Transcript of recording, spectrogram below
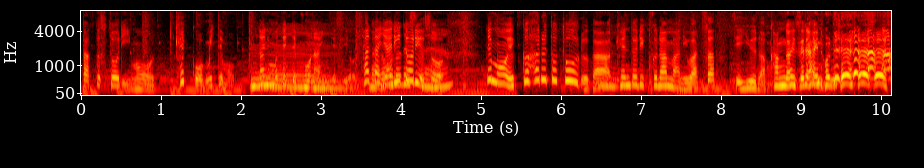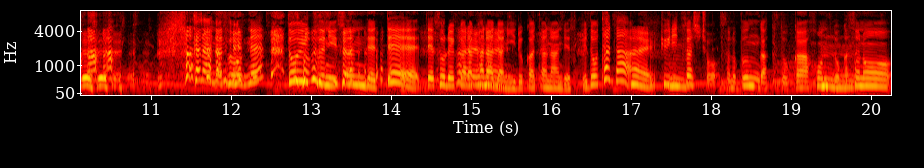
バックストーリーも結構見ても何も出てこないんですよ。ただやり取りをそうでもエックハルト・トールがケンドリック・ラマーに「What's up?」っていうのは考えづらいので。カナダそうねドイツに住んでてでそれからカナダにいる方なんですけどただ、はい。ピューリッツァー賞、その文学とか本とか、うん。その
